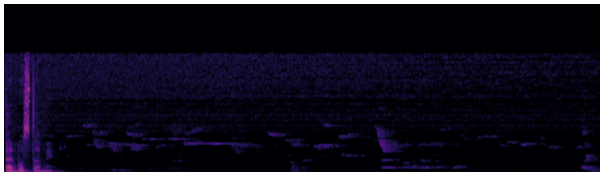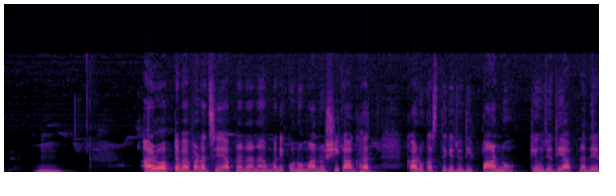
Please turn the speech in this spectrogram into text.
তার প্রস্তাবে। হুম, আরও একটা ব্যাপার আছে, আপনারা না মানে কোনো মানসিক আঘাত কারও কাছ থেকে যদি পানও, কেউ যদি আপনাদের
